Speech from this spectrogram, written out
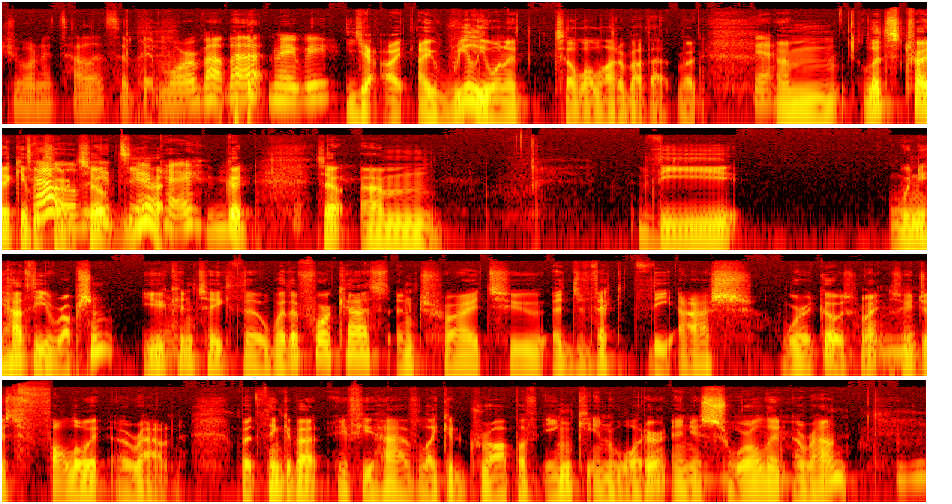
do you want to tell us a bit more about that, maybe? Yeah, I, I really want to tell a lot about that, but Yeah. Um, let's try to keep it short. So it's yeah, okay. good. So um, the when you have the eruption, you Yeah. can take the weather forecast and try to advect the ash where it goes, right? So Mm-hmm. you just follow it around. But think about if you have like a drop of ink in water and you swirl it around, Mm-hmm.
